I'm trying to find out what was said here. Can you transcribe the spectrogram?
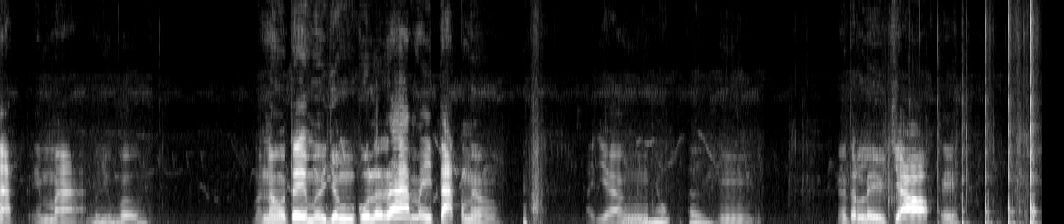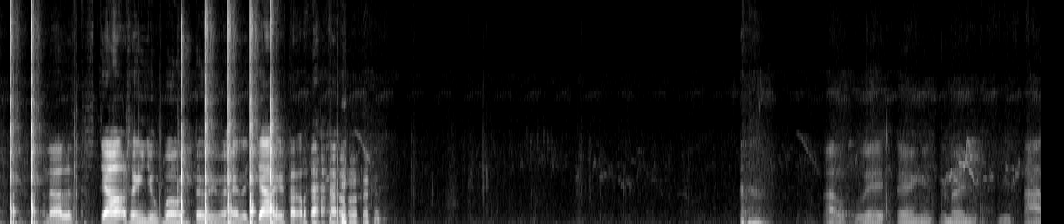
นักไอ้มากูอยู่เบนมันโนเต็มมือยังกูละรามไอ้ตักเนาะไอ้ยังยุกเอออืม nó ta lêu chạo Ê. đó là chạo sang dục bồn từ mà hay là chạo cho thật ra à, về em cái này vì ta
